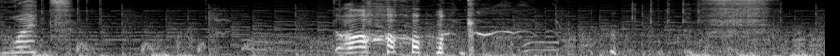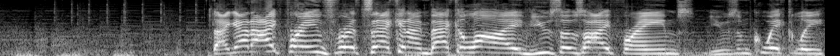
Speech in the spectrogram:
What? Oh my I got iframes for a second. I'm back alive. Use those iframes. Use them quickly.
